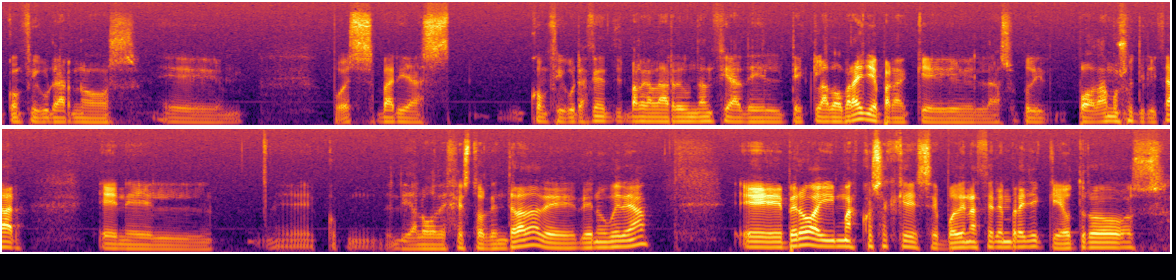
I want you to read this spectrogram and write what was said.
configurarnos eh, pues varias configuraciones, valga la redundancia, del teclado braille para que las podamos utilizar en el, eh, diálogo de gestos de entrada de, NVDA. Eh, pero hay más cosas que se pueden hacer en Braille que otros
